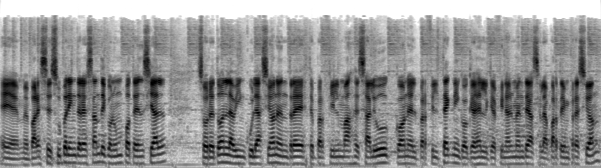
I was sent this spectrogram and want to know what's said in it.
eh, me parece súper interesante y con un potencial sobre todo en la vinculación entre este perfil más de salud con el perfil técnico, que es el que finalmente hace la parte de impresión,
